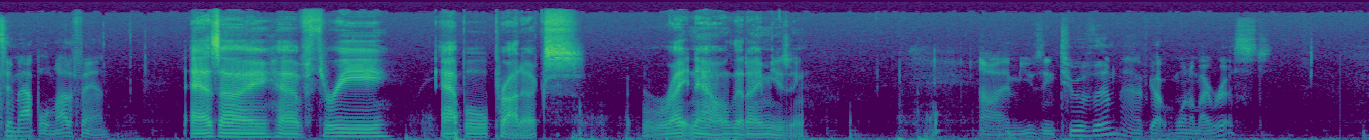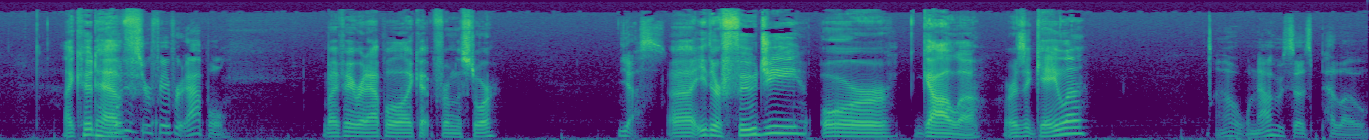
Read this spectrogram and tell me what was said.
Tim Apple, not a fan. As I have three Apple products right now that I'm using. I'm using two of them. I've got one on my wrist. I could have what is your favorite apple? my favorite Apple like it from the store. Yes. Uh, either Fuji or Gala, or is it Gala? Oh, well, now who says pillow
